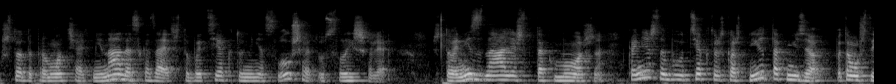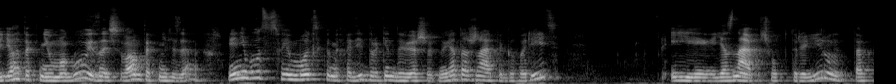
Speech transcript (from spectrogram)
что-то промолчать, не надо сказать, чтобы те, кто меня слушает, услышали – что они знали, что так можно. Конечно, будут те, которые скажут, нет, так нельзя, потому что я так не могу, и значит, вам так нельзя. И они будут со своими мультиками ходить, другим довешивать, но я должна это говорить, и я знаю, почему кто-то реагирует так,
